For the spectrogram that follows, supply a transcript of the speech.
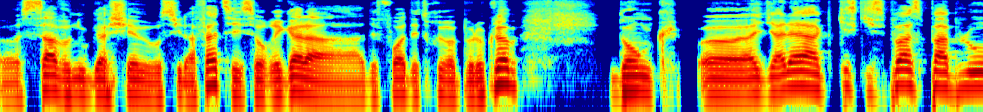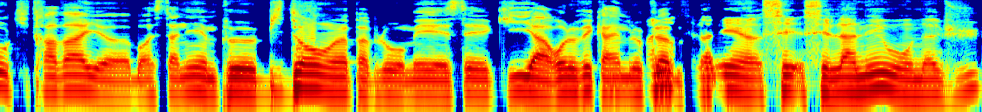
euh, savent nous gâcher aussi la fête, et ils se régalent à des fois détruire un peu le club. Donc, euh, il y a qu'est-ce qui se passe? Pablo qui travaille, euh, bon cette année un peu bidon, hein, Pablo, mais c'est qui a relevé quand même le ah club? c'est l'année où on a vu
